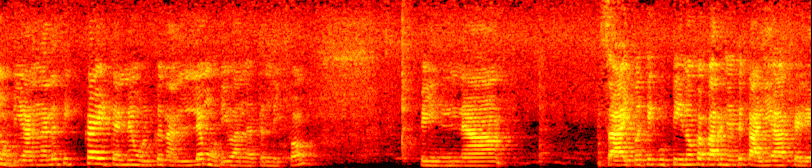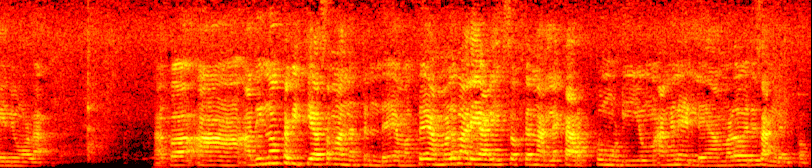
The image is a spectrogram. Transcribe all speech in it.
മുടിയാണ്. നല്ല തിക്കായിട്ട് തന്നെ ഉൾക്ക് നല്ല മുടി വന്നിട്ടുണ്ട് ഇപ്പം. പിന്നെ സായിപ്പത്തി കുട്ടി എന്നൊക്കെ പറഞ്ഞിട്ട് കളിയാക്കലേനു ഓള. അപ്പൊ അതിന്നൊക്കെ വ്യത്യാസം വന്നിട്ടുണ്ട്. നമുക്ക് നമ്മൾ മലയാളീസ് ഒക്കെ നല്ല കറുപ്പ് മുടിയും അങ്ങനെയല്ലേ? നമ്മളെ ഒരു സങ്കല്പം.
